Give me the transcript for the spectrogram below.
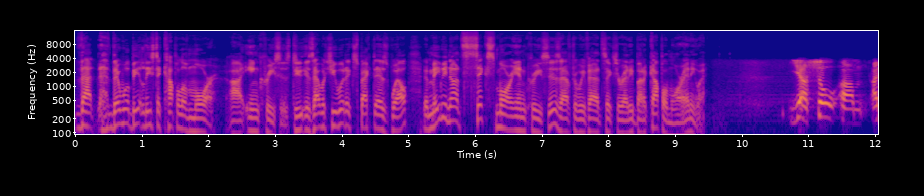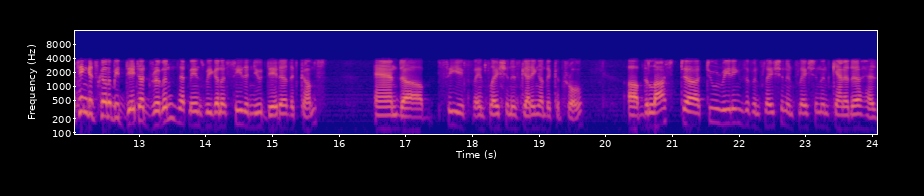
that there will be at least a couple of more uh, increases. Do, is that what you would expect as well? Maybe not six more increases after we've had six already, but a couple more anyway. Yeah, so um, I think it's going to be data driven. That means we're going to see the new data that comes and uh, see if inflation is getting under control. Uh, the last uh, two readings of inflation, inflation in Canada has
